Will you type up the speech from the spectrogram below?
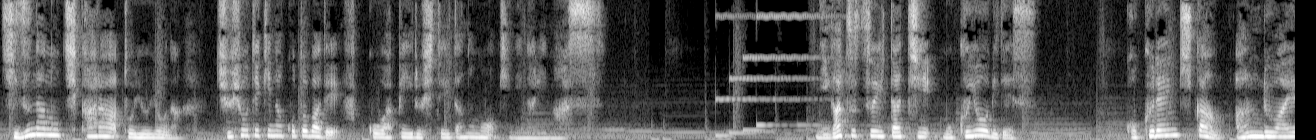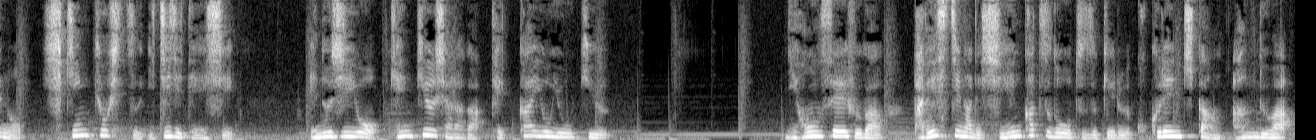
絆の力というような抽象的な言葉で復興をアピールしていたのも気になります。2月1日木曜日です。国連機関アンルアへの資金拠出一時停止。NGO 研究者らが撤回を要求。日本政府がパレスチナで支援活動を続ける国連機関アンルア、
